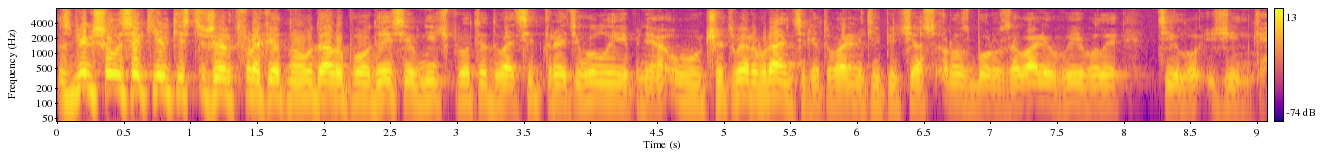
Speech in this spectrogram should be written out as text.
Збільшилася кількість жертв ракетного удару по Одесі в ніч проти 23 липня. У четвер вранці рятувальники під час розбору завалів виявили тіло жінки.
